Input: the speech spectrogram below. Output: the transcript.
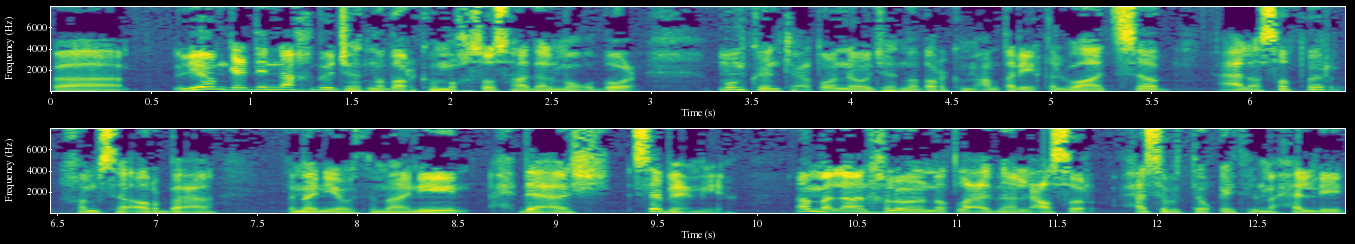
فاليوم قاعدين ناخذ وجهة نظركم بخصوص هذا الموضوع. ممكن تعطونا وجهة نظركم عن طريق الواتساب على صفر خمسة أربعة ثمانية وثمانين أحد سبعمية. أما الآن خلونا نطلع أذان العصر حسب التوقيت المحلي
